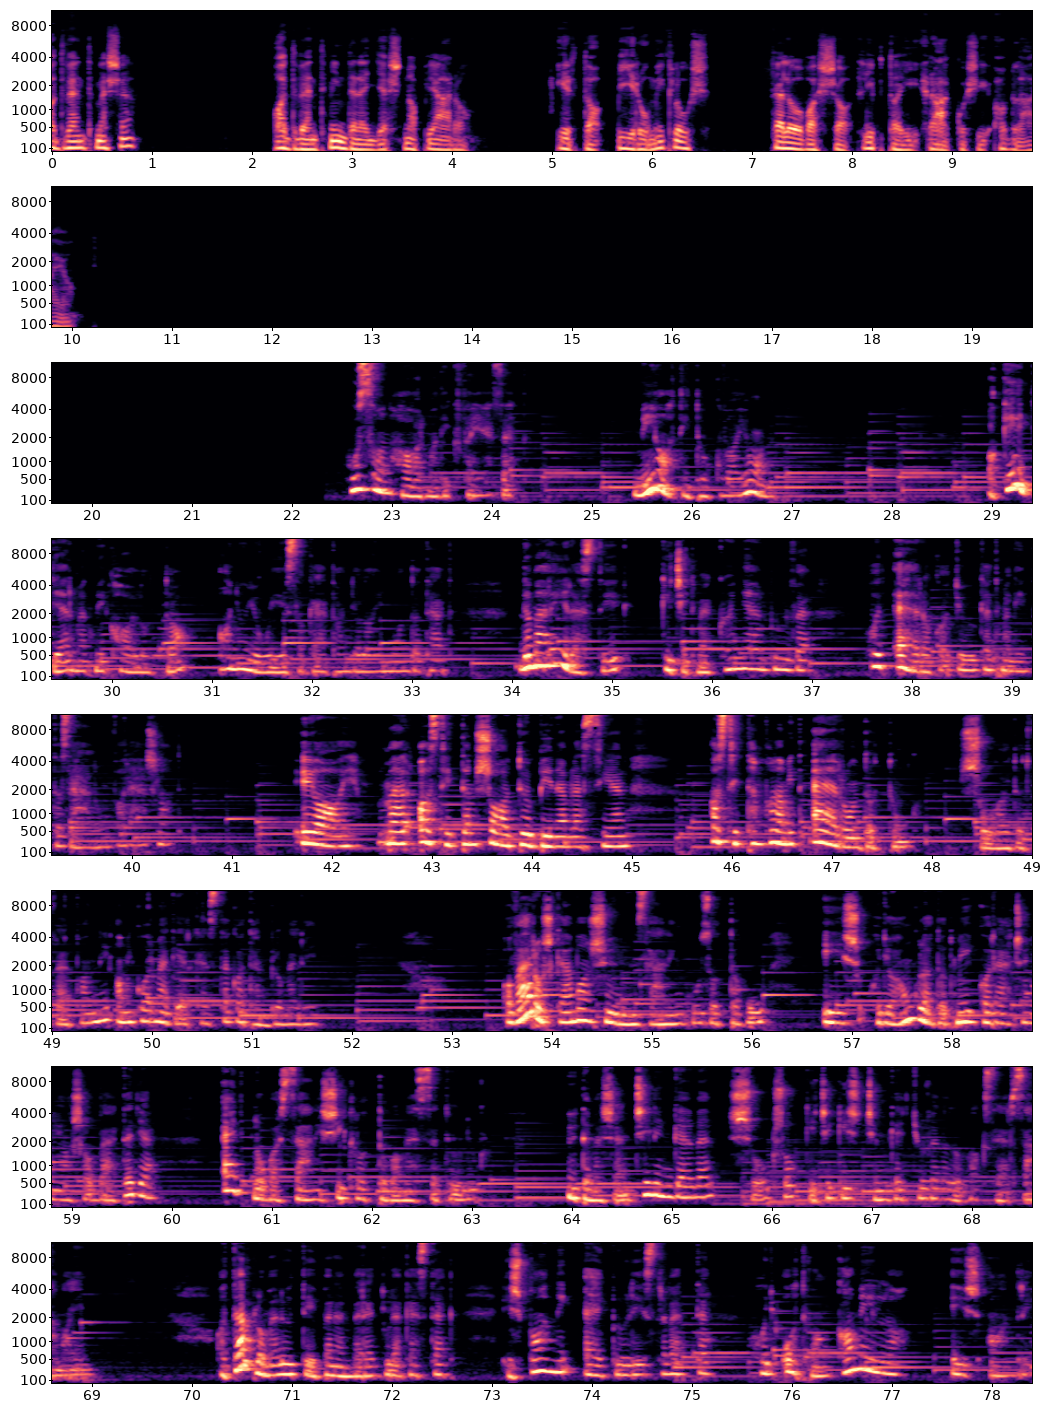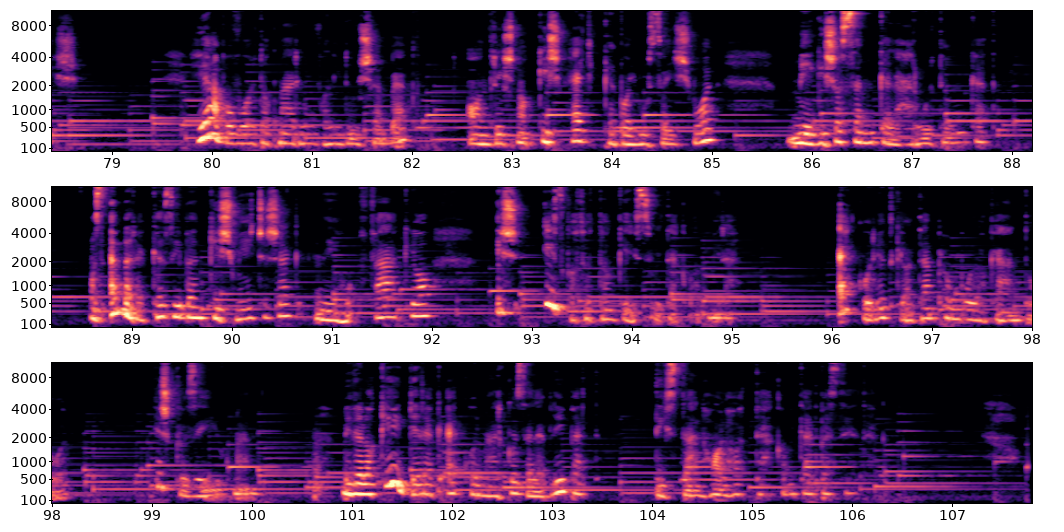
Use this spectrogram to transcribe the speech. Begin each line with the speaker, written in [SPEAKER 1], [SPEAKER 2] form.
[SPEAKER 1] Adventmese Advent minden egyes napjára írta Bíró Miklós, felolvassa Liptai Rákosi Aglája.
[SPEAKER 2] Huszonharmadik fejezet Mi a titok vajon? Két gyermek még hallotta anyu jó éjszakát angyalai mondatát, de már érezték, kicsit megkönnyebbülve, hogy elrakadja őket megint az álomvarázslat. Jaj, már azt hittem, soha többé nem lesz ilyen. Azt hittem, valamit elrontottunk, sóhajtott fel Panni, amikor megérkeztek a templom elé. A városkában sűrűn szálinkúzott a hó, és hogy a hangulatot még karácsonyasabbá tegye, egy lovas szán is siklott tova messze tőlük. Ütemesen csilingelve, sok-sok kicsi kis csüngettyűvel a lovak szerszámain. A templom előtt éppen emberek gyülekeztek, és Panni egyből észrevette, hogy ott van Kamilla és Andris. Hiába voltak már jóval idősebbek, Andrisnak kis hegyke bajusza is volt, mégis a szemük elárulta őket. Az emberek kezében kis mécsesek, néhol fákja, és izgatottan készültek valamire. Ekkor jött ki a templomból a kántor, és közéjük ment. Mivel a két gyerek ekkor már közelebb lépett, tisztán hallhatták, amiket beszéltek.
